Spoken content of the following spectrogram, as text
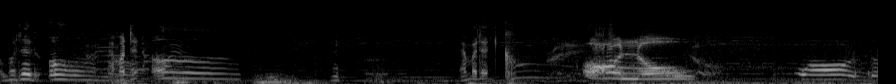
I'm dead. Oh. I'm dead. Oh. Am I dead? Cool. Oh no! Oh no!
